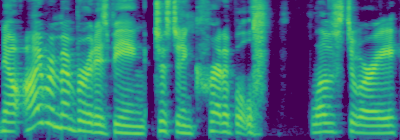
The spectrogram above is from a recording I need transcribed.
Now, I remember it as being just an incredible love story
